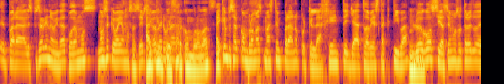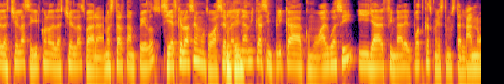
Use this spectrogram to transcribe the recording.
eh, para el especial de Navidad podemos. No sé qué vayamos a hacer. Si Hay va a que haber una- empezar con bromas. Hay que empezar con bromas más temprano porque la gente ya todavía está activa. Luego, si hacemos otra vez lo de las chelas, seguir con lo de las chelas para no estar tan pedos. Si es que lo hacemos. O hacer la dinámica se implica como algo así. Y ya al final el podcast cuando ya estemos talano.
